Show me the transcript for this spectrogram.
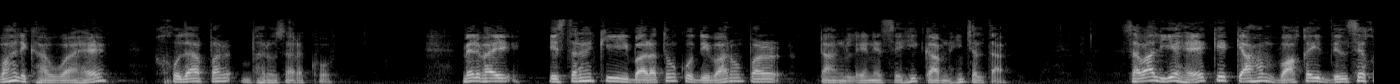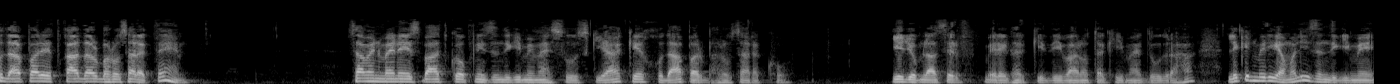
وہاں لکھا ہوا ہے، خدا پر بھروسہ رکھو۔ میرے بھائی، اس طرح کی عبارتوں کو دیواروں پر ٹانگ لینے سے ہی کام نہیں چلتا۔ سوال یہ ہے کہ کیا ہم واقعی دل سے خدا پر اعتقاد اور بھروسہ رکھتے ہیں؟ سامن میں نے اس بات کو اپنی زندگی میں محسوس کیا کہ خدا پر بھروسہ رکھو۔ یہ جملہ صرف میرے گھر کی دیواروں تک ہی محدود رہا، لیکن میری عملی زندگی میں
